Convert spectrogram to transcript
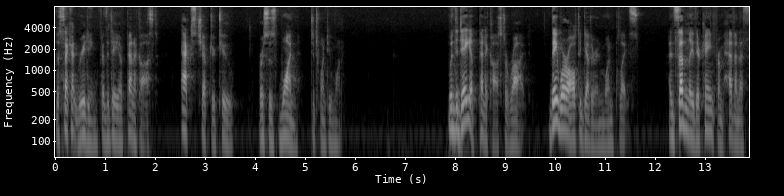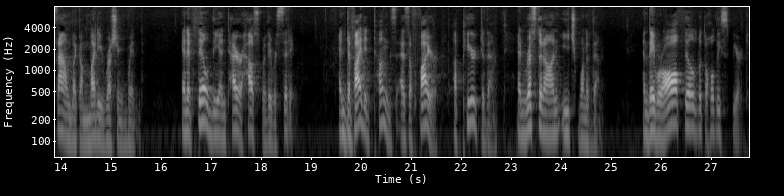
The second reading for the day of Pentecost, Acts chapter 2, verses 1 to 21. When the day of Pentecost arrived, they were all together in one place. And suddenly there came from heaven a sound like a mighty rushing wind, and it filled the entire house where they were sitting. And divided tongues as of fire appeared to them and rested on each one of them. And they were all filled with the Holy Spirit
